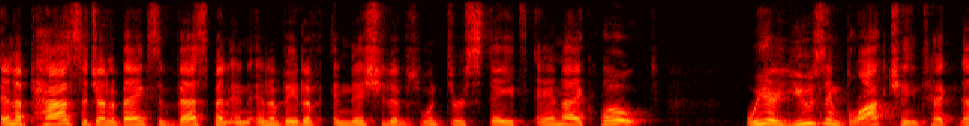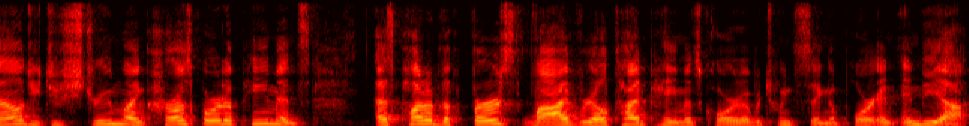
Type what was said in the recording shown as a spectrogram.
In a passage on the bank's investment in innovative initiatives, Winters states, and I quote, We are using blockchain technology to streamline cross border payments as part of the first live real time payments corridor between Singapore and India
